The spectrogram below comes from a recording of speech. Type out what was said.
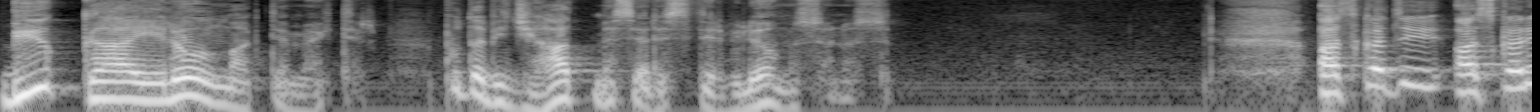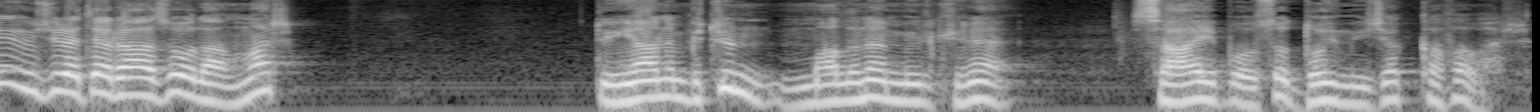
büyük gayeli olmak demektir. Bu da bir cihat meselesidir biliyor musunuz? Asgari, asgari ücrete razı olan var, dünyanın bütün malına, mülküne sahip olsa doymayacak kafa var.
